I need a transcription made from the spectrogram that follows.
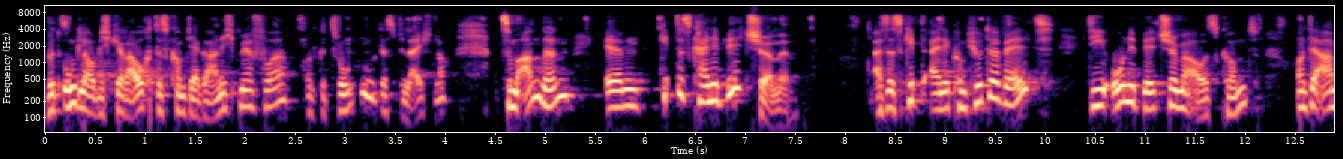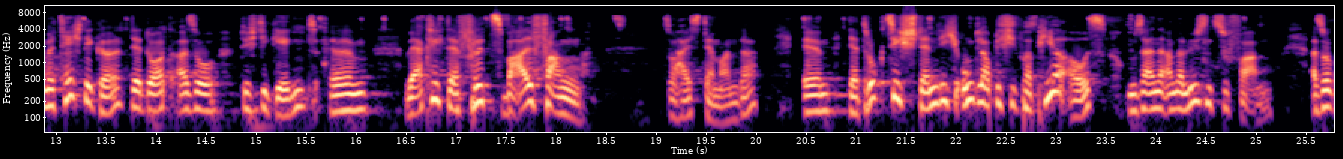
wird unglaublich geraucht, das kommt ja gar nicht mehr vor, und getrunken, das vielleicht noch. Zum anderen ähm, gibt es keine Bildschirme. Also es gibt eine Computerwelt, die ohne Bildschirme auskommt. Und der arme Techniker, der dort also durch die Gegend ähm, werkelt, der Fritz Walfang, so heißt der Mann da, ähm, der druckt sich ständig unglaublich viel Papier aus, um seine Analysen zu fahren. Also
